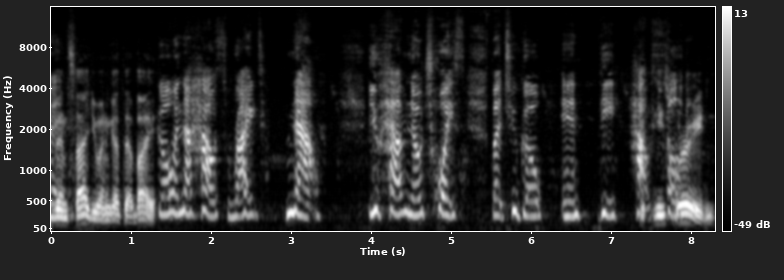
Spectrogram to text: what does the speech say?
had been inside, you wouldn't have got that bite. Go in the house right now. You have no choice but to go in the house. He's Sullivan. worried.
